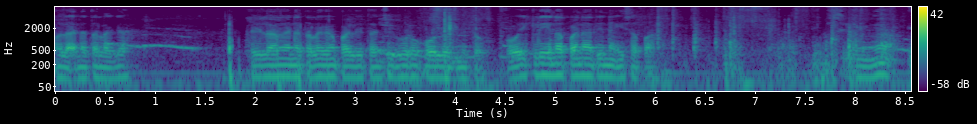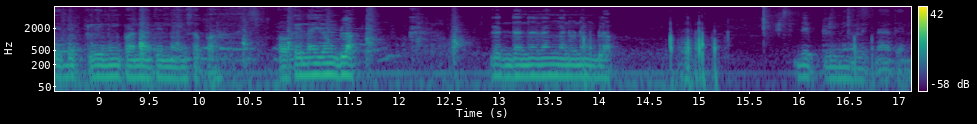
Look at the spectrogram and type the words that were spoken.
Wala na talaga. Kailangan na talagang palitan siguro color nito. O i-clean up pa natin ng isa pa. Sige nga, i-deep cleaning pa natin ng isa pa. Okay na yung black. Ganda na ng ano ng black. Deep cleaning ulit natin.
